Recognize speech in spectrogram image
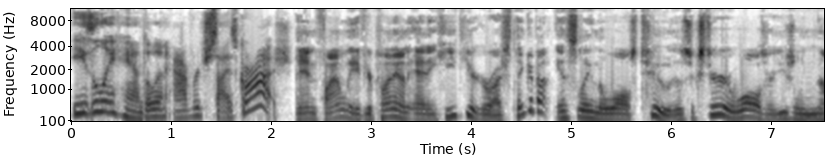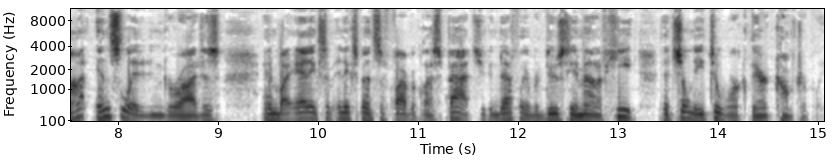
easily handle an average size garage. And finally, if you're planning on adding heat to your garage, think about insulating the walls too. Those exterior walls are usually not insulated in garages. And by adding some inexpensive fiberglass batts, you can definitely reduce the amount of heat that you'll need to work there comfortably.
